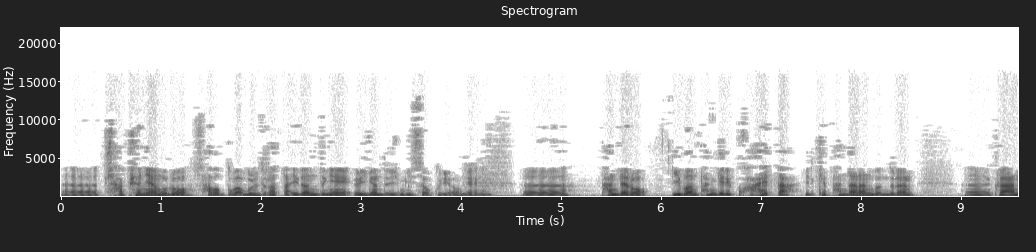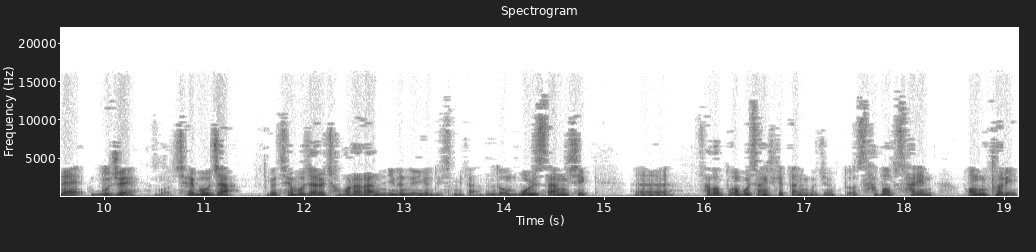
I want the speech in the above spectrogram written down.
어, 좌편향으로 사법부가 물들었다 이런 등의 의견들이 좀 있었고요. 네. 어, 반대로 이번 판결이 과했다 이렇게 판단한 분들은 어, 그 안에 무죄, 뭐 제보자, 이거 제보자를 처벌하라는 이런 의견도 있습니다. 또 음. 몰상식, 어, 사법부가 몰상식했다는 거죠. 또 사법 살인, 엉터리,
